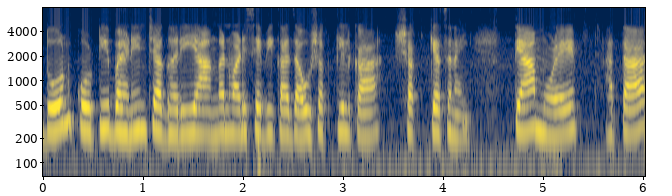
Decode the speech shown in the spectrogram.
दोन कोटी बहिणींच्या घरी या अंगणवाडी सेविका जाऊ शकतील का? शक्यच नाही. त्यामुळे आता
